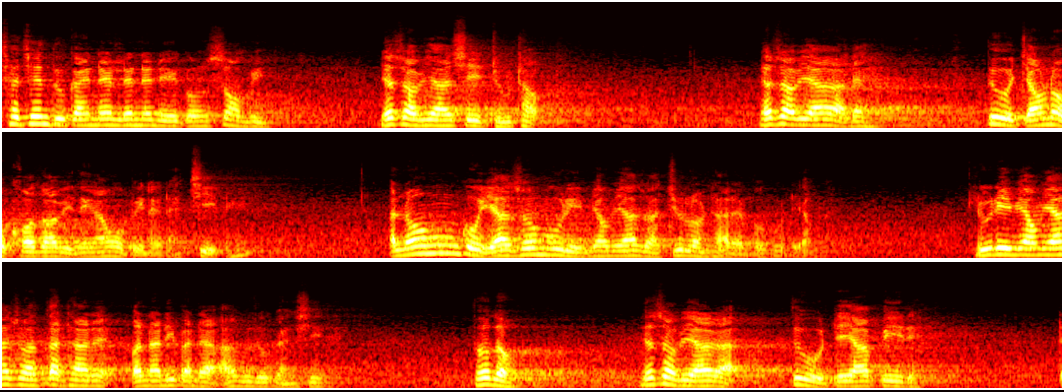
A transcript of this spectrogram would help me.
ချက်ချင်းသူကိုင်းတဲ့လက်နဲ့တွေအကုန်စွန့်ပြီးမြတ်စွာဘုရားရှိဒူးထောက်မြတ်စွာဘုရားကလည်းသူ့ကိုကြောင်းတော့ခေါ်သွားပြီးသင်္ကန်းဝတ်ပေးလိုက်တာကြည့်တယ် အလုံးကိုရာဇဝမှုတွေမြောင်များစွာကျွလွန်ထားတဲ့ပုဂ္ဂိုလ်တယောက်လူတွေမြောင်များစွာတတ်ထားတဲ့ပါဏာတိပါဒအာဟုဇုကံရှိတယ်သို့တော့မြတ်စွာဘုရားကသူ့ကိုတရားပေးတယ်တ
